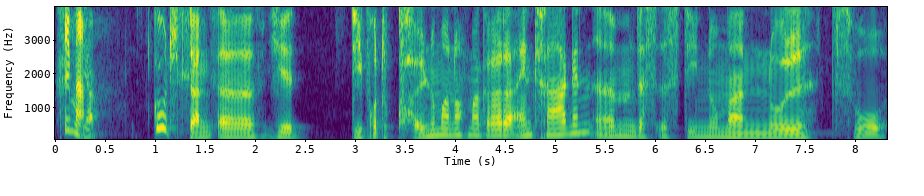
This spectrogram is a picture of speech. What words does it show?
prima. Ja, gut, dann äh, hier die Protokollnummer nochmal gerade eintragen. Ähm, das ist die Nummer 023.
